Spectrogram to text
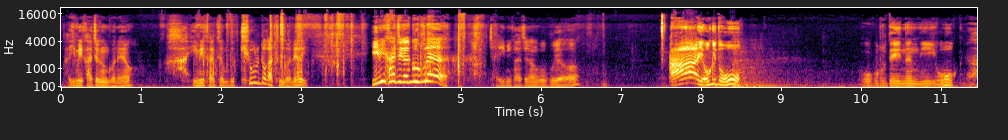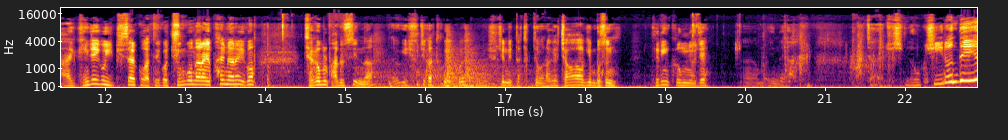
아, 이미 가져간 거네요. 아, 이미 가져간, 뭐, 키홀더 같은 거네요. 이미 가져간 거구나! 자, 이미 가져간 거고요 아, 여기도 옥! 옥으로 돼 있는 이 옥. 아, 굉장히 이거 비쌀 것 같아. 이거 중고나라에 팔면은 이거 제값을 받을 수 있나? 여기 휴지 같은 거 있고요. 휴지는 이따 득템을 하게. 저기 무슨 드링크 음료제. 어, 뭐 있네요. 자, 조심히 혹시 이런데요?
